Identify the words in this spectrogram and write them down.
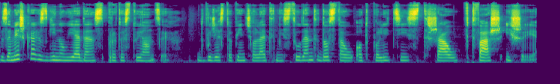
W zamieszkach zginął jeden z protestujących. 25-letni student dostał od policji strzał w twarz i szyję.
